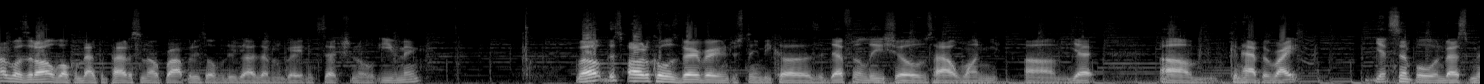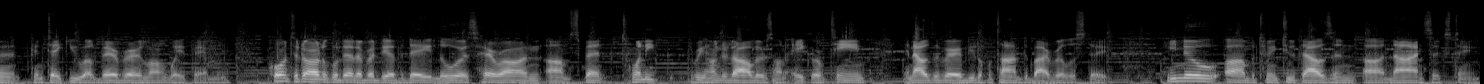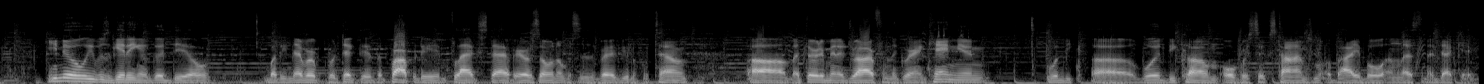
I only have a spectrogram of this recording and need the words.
How goes it all? Welcome back to Patterson L Properties. Hopefully, you guys having a great and exceptional evening. Well, this article is very, very interesting because it definitely shows how one um, yet um, can have the right yet simple investment can take you a very, very long way, family. According to the article that I read the other day, Louis Heron um, spent $2,300 on an acre of teen, and that was a very beautiful time to buy real estate. He knew um, between 2009 and 16. He knew he was getting a good deal, but he never predicted the property in Flagstaff, Arizona, which is a very beautiful town, um, a 30-minute drive from the Grand Canyon, would be uh, would become over six times more valuable in less than a decade.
